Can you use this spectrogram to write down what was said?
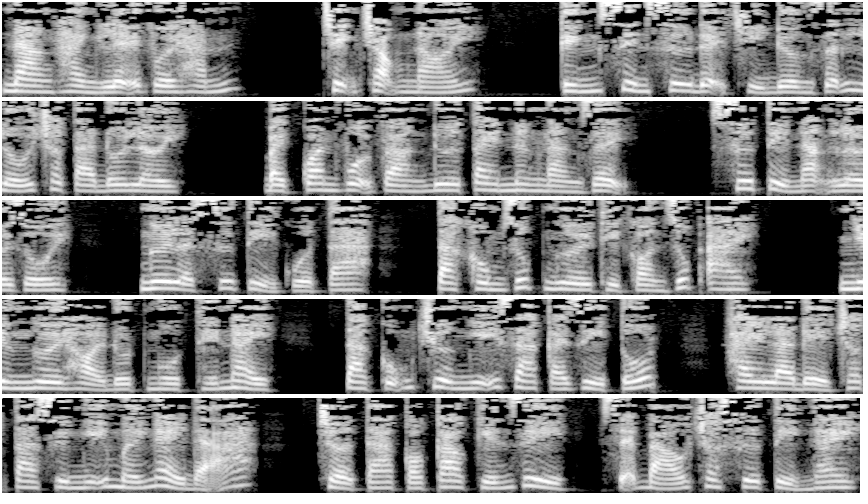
Nàng hành lễ với hắn, trịnh trọng nói, kính xin sư đệ chỉ đường dẫn lối cho ta đôi lời. Bạch quan vội vàng đưa tay nâng nàng dậy. Sư tỷ nặng lời rồi, ngươi là sư tỷ của ta, ta không giúp ngươi thì còn giúp ai. Nhưng ngươi hỏi đột ngột thế này, ta cũng chưa nghĩ ra cái gì tốt, hay là để cho ta suy nghĩ mấy ngày đã, chờ ta có cao kiến gì, sẽ báo cho sư tỷ ngay.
